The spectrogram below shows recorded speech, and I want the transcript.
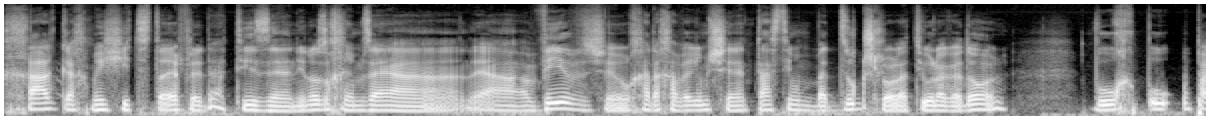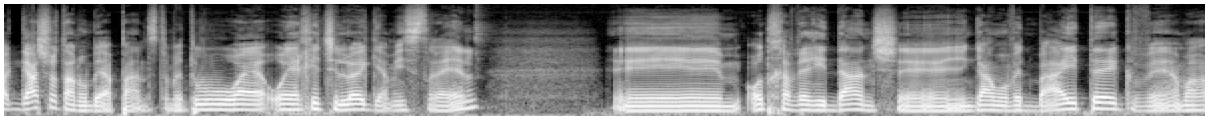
אחר כך מי שהצטרף לדעתי זה, אני לא זוכר אם זה היה, זה היה אביב, שהוא אחד החברים שטסתי עם בת זוג שלו לטיול הגדול, והוא הוא, הוא פגש אותנו ביפן, זאת אומרת, הוא, הוא היחיד שלא הגיע מישראל. Um, עוד חבר עידן שגם עובד בהייטק ואמר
